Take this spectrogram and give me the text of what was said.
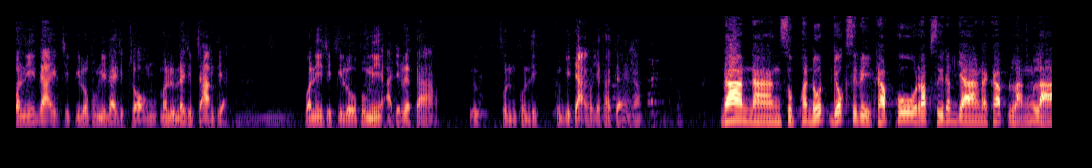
วันนี้ได้สิบกิโลพรุ่งนี้ได้สิบสองมันลืมได้สิบสามเถี่ยวันนี้สิบกิโลพรุ่งนี้อาจจะเหลือเก้าคือคนคนที่คนกรีดยางเขาจะเข้าใจนะครับด้านนางสุพนุษยกสิริครับ ผู้รับซื้อน้ำยางนะครับ หลังหลา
